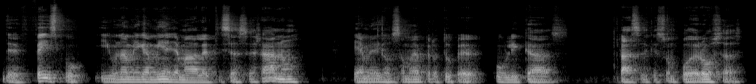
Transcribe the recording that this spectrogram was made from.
de Facebook y una amiga mía llamada Leticia Serrano, ella me dijo, Samuel, pero tú publicas frases que son poderosas,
